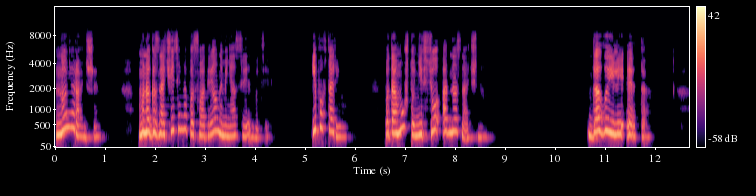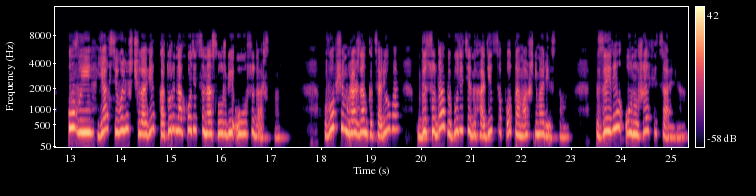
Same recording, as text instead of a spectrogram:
но не раньше». Многозначительно посмотрел на меня следователь и повторил, потому что не все однозначно. Да вы ли это? Увы, я всего лишь человек, который находится на службе у государства. В общем, гражданка Царева, до суда вы будете находиться под домашним арестом, заявил он уже официально.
